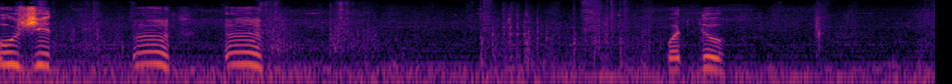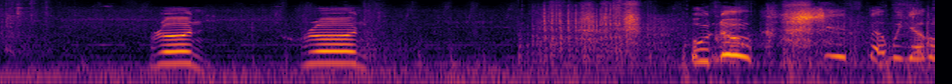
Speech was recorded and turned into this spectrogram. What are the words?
Oh shit! Uh, uh. What do? Run! Run! Oh no! Shit! Namoy niya ako!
